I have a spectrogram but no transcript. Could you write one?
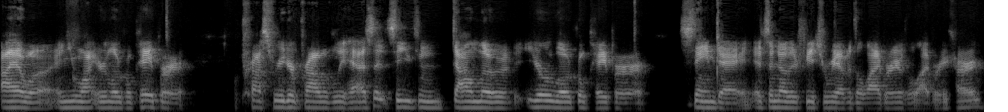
Iowa and you want your local paper press reader probably has it, so you can download your local paper same day. It's another feature we have at the library with the library card.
